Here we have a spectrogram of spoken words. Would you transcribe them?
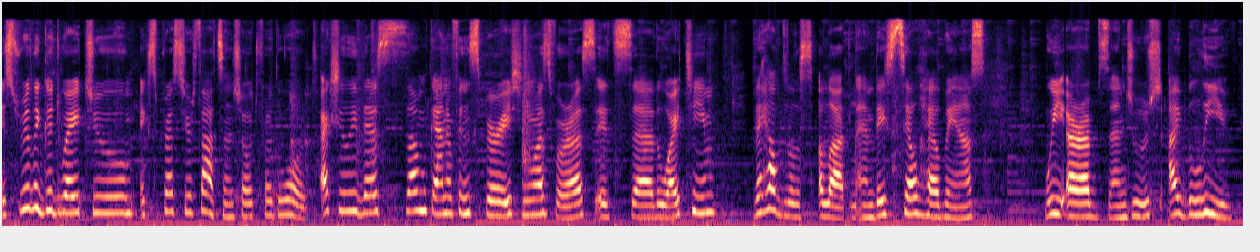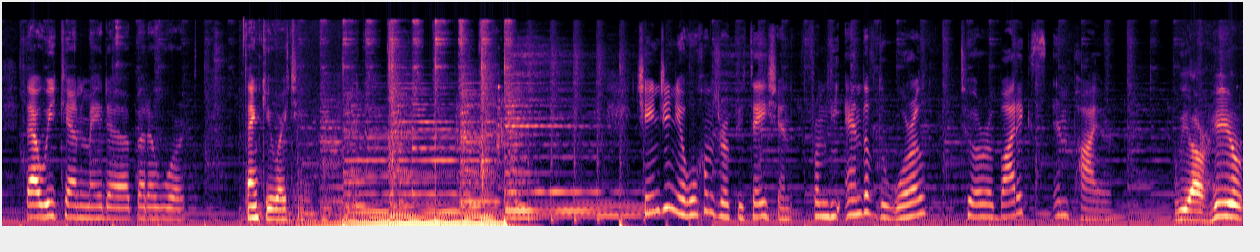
it's really good way to express your thoughts and show it for the world. Actually, there's some kind of inspiration was for us. It's uh, the white team. They helped us a lot and they still helping us. We Arabs and Jewish, I believe that we can make a better world. Thank you, white team. Changing Yeruham's reputation from the end of the world to a robotics empire. We are here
